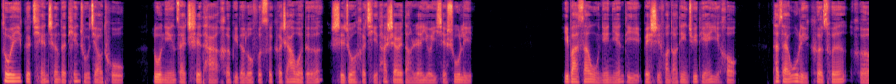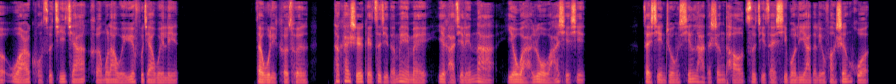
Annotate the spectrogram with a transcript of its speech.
作为一个虔诚的天主教徒。卢宁在赤塔和彼得罗夫斯克扎沃德始终和其他十二党人有一些疏离。1835年年底被释放到定居点以后，他在乌里克村和沃尔孔斯基家和穆拉维约夫家为邻。在乌里克村，他开始给自己的妹妹叶卡捷琳娜·尤瓦若娃写信，在信中辛辣地声讨自己在西伯利亚的流放生活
